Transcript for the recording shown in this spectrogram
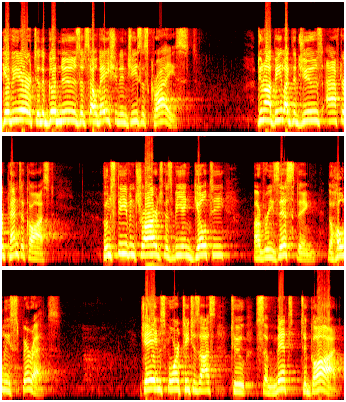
Give ear to the good news of salvation in Jesus Christ. Do not be like the Jews after Pentecost, whom Stephen charged as being guilty of resisting the Holy Spirit. James 4 teaches us to submit to God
